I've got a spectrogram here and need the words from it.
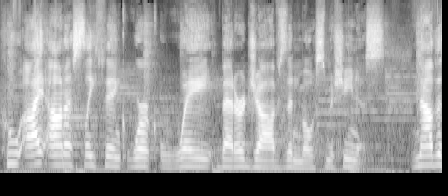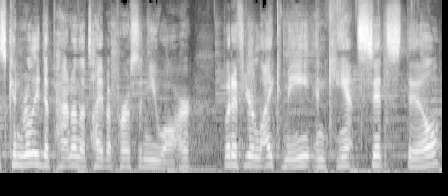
who I honestly think work way better jobs than most machinists. Now this can really depend on the type of person you are, but if you're like me and can't sit still,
